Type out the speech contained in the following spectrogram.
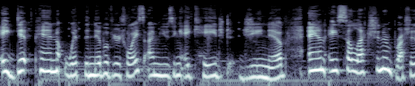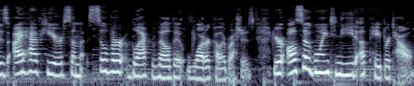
a dip pen with the nib of your choice, I'm using a caged G nib, and a selection of brushes. I have here some silver black velvet watercolor brushes. You're also going to need a paper towel.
